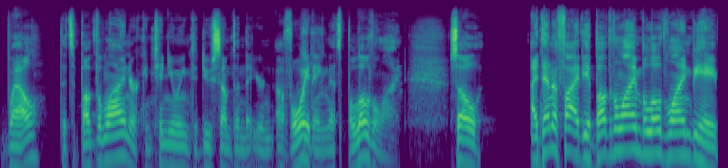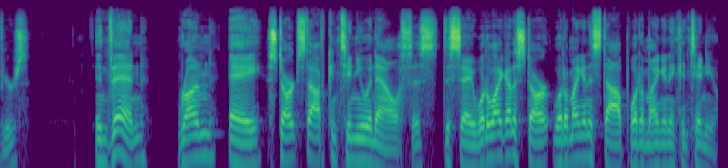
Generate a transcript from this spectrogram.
well that's above the line or continuing to do something that you're avoiding that's below the line. So identify the above the line, below the line behaviors, and then run a start, stop, continue analysis to say, what do I got to start? What am I going to stop? What am I going to continue?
